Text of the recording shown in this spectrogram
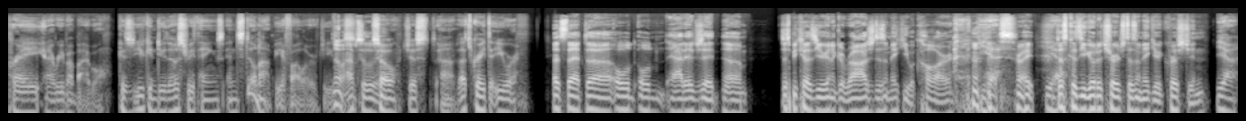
pray and I read my Bible because you can do those three things and still not be a follower of Jesus. No, absolutely. So just uh, that's great that you were. That's that uh, old old adage that um, just because you're in a garage doesn't make you a car. Yes. right. Yeah. Just because you go to church doesn't make you a Christian. yeah.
